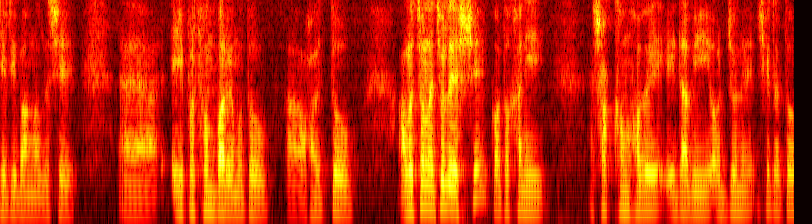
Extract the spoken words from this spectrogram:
যেটি বাংলাদেশে এই প্রথমবারের মতো হয়তো আলোচনায় চলে এসছে, কতখানি সক্ষম হবে এই দাবি অর্জনে সেটা তো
